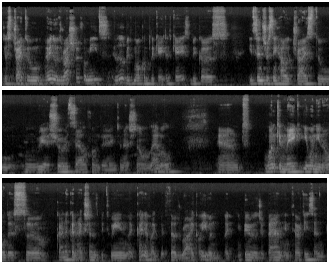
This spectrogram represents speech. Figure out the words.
just try to. I mean, with Russia, for me, it's a little bit more complicated case because it's interesting how it tries to uh, reassure itself on the international level. And one can make even you know this uh, kind of connections between like kind of like the third reich or even like imperial japan in 30s and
